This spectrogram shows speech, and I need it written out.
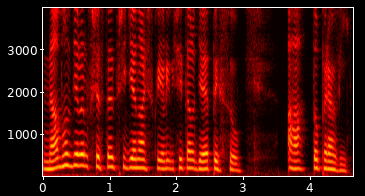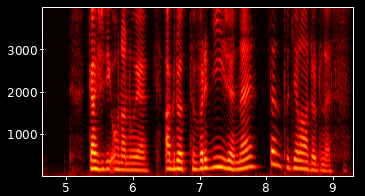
Nám ho sdělil v šesté třídě náš skvělý učitel dějepisu. A to praví. Každý onanuje. A kdo tvrdí, že ne, ten to dělá dodnes.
